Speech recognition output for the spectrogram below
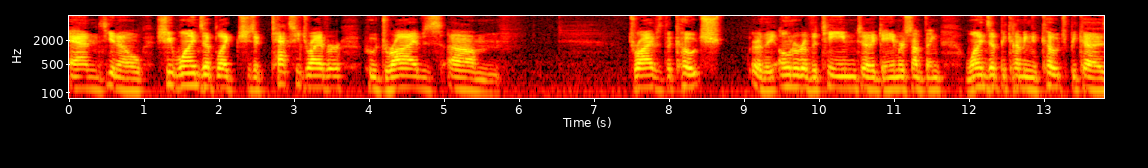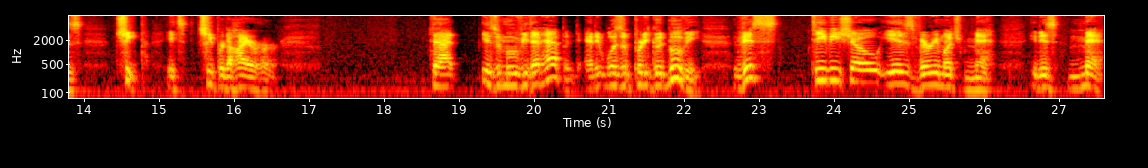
And, you know, she winds up like she's a taxi driver who drives um, drives the coach or the owner of the team to a game or something, winds up becoming a coach because cheap. It's cheaper to hire her. That is a movie that happened, and it was a pretty good movie. This TV show is very much meh. It is meh.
